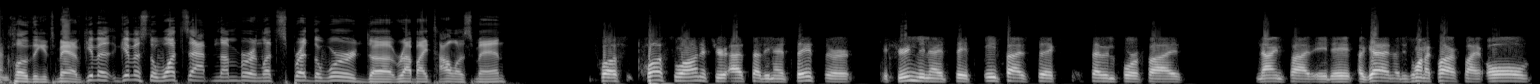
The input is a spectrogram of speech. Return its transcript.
of clothing it's made of. Give, us give us the WhatsApp number and let's spread the word, uh, Uh, Rabbi Tallis man. plus plus one if you're outside the United States, or if you're in the United States, eight five six seven four five nine five eight eight. Again, I just want to clarify all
